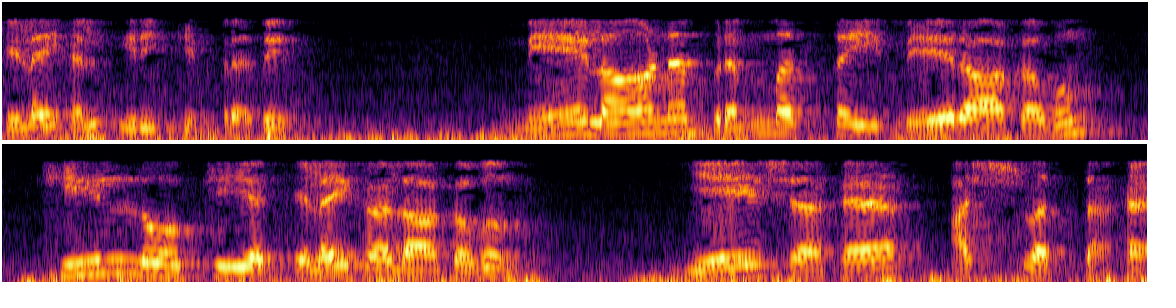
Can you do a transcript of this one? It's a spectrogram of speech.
கிளைகள் இருக்கின்றது. மேலான பிரம்மத்தை வேறாகவும் கீழ்நோக்கிய கிளைகளாகவும் ஏஷக அஸ்வத்தக.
